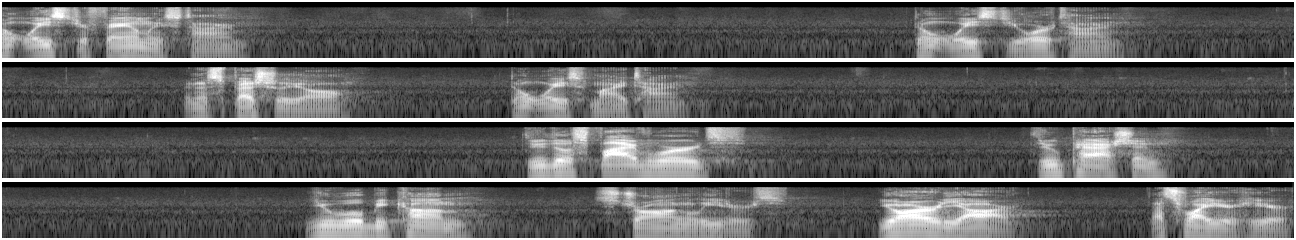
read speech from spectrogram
Don't waste your family's time. Don't waste your time. And especially all, don't waste my time. Through those five words, through passion, you will become strong leaders. You already are. That's why you're here.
